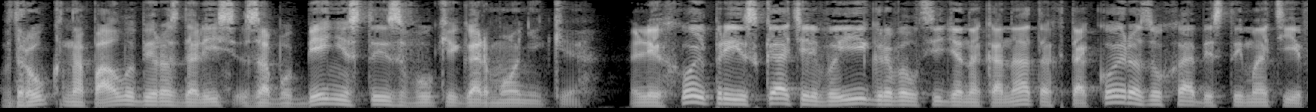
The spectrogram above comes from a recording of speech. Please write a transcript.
Вдруг на палубе раздались забубенистые звуки гармоники. Лихой приискатель выигрывал, сидя на канатах, такой разухабистый мотив,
